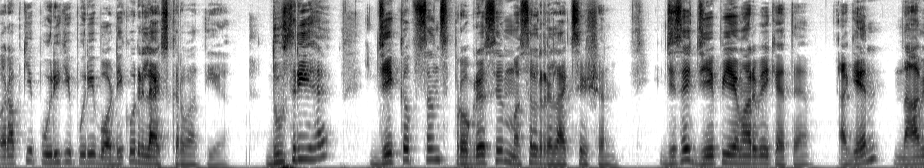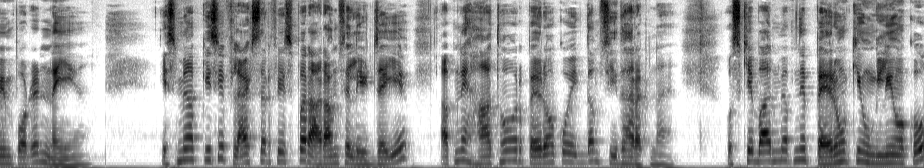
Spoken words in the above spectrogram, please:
और आपकी पूरी की पूरी बॉडी को रिलैक्स करवाती है। दूसरी है जेकबसन्स प्रोग्रेसिव मसल रिलैक्सेशन जिसे जेपीएमआर भी कहते हैं। अगेन नाम इम्पोर्टेंट नहीं है। इसमें आप किसी फ्लैट सरफेस पर आराम से लेट जाइए, अपने हाथों और पैरों को एकदम सीधा रखना है। उसके बाद में अपने पैरों की उंगलियों को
